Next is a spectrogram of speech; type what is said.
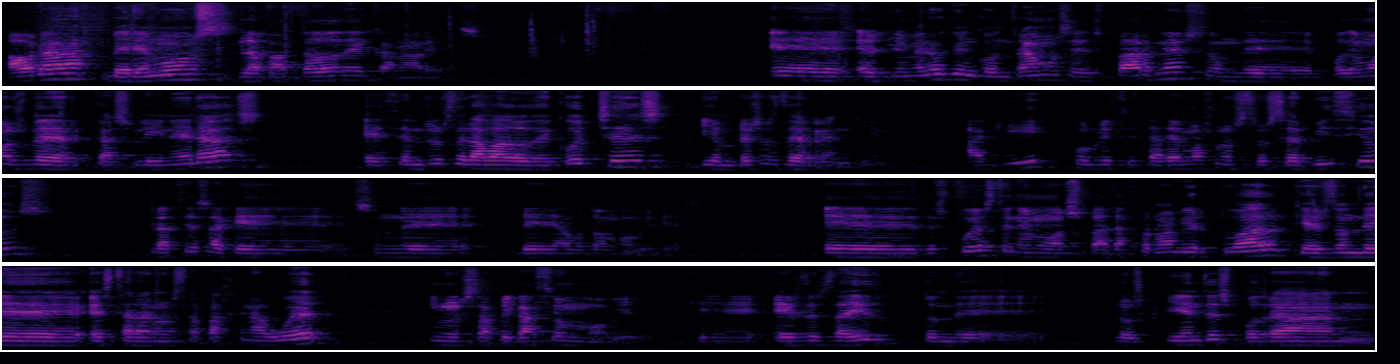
Ahora veremos el apartado de canales. Eh, el primero que encontramos es Partners, donde podemos ver gasolineras, eh, centros de lavado de coches y empresas de renting. Aquí publicitaremos nuestros servicios gracias a que son de automóviles. Eh, después tenemos plataforma virtual, que es donde estará nuestra página web y nuestra aplicación móvil, que es desde ahí donde los clientes podrán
